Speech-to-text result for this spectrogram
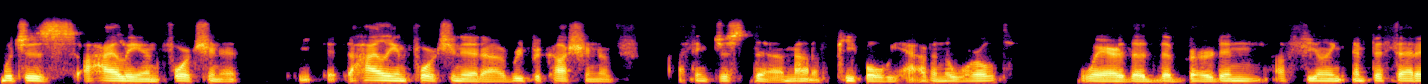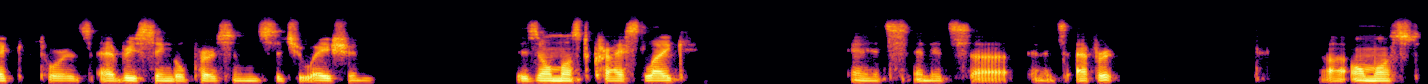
which is a highly unfortunate a highly unfortunate uh, repercussion of I think just the amount of people we have in the world where the the burden of feeling empathetic towards every single person's situation is almost Christ-like in its in its uh, its effort, uh, almost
